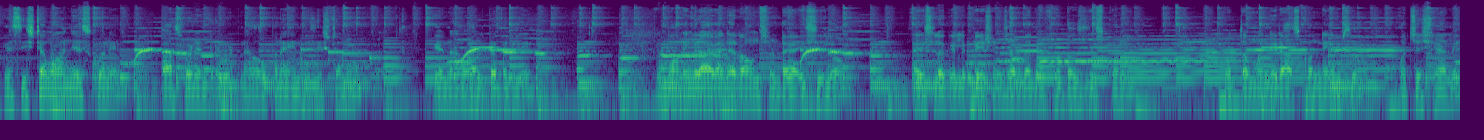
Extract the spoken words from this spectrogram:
ఇక సిస్టమ్ ఆన్ చేసుకొని పాస్వర్డ్ ఎంటర్ కొట్టిన ఓపెన్ అయింది సిస్టము. ఇక నా వాల్పేపర్ ఇది. మార్నింగ్ రాగానే రౌండ్స్ ఉంటాయి ఐసీలో ఐసీలోకి వెళ్ళి పేషెంట్స్ అందరినీ ఫొటోస్ తీసుకొని మొత్తం అన్నీ రాసుకొని నేమ్స్ వచ్చేసేయాలి.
